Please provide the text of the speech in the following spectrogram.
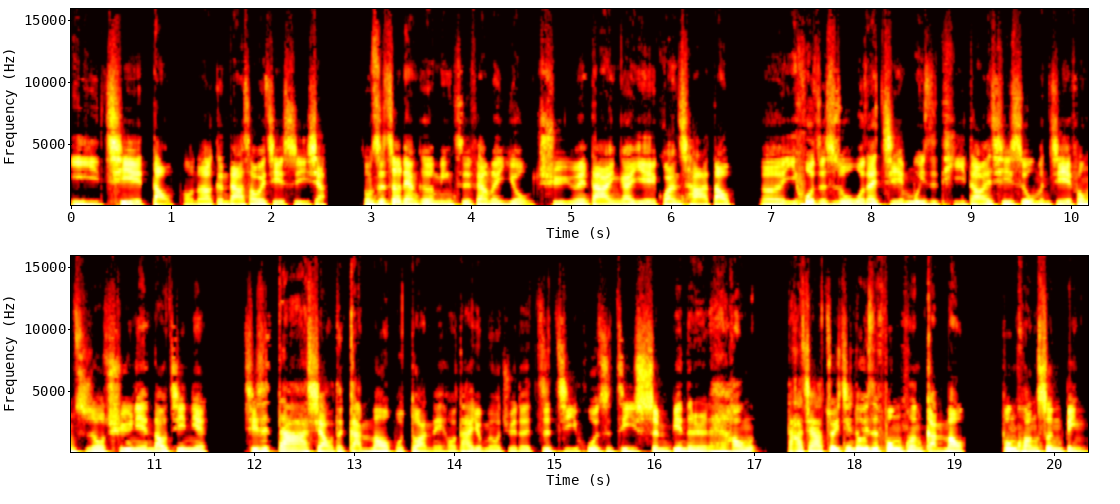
疫窃盗。哦，那跟大家稍微解释一下。总之，这两个名词非常的有趣，因为大家应该也观察到，呃，或者是说我在节目一直提到，哎，其实我们解封之后，去年到今年，其实大小的感冒不断呢。大家有没有觉得自己或者是自己身边的人，哎，好像大家最近都一直疯狂感冒，疯狂生病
